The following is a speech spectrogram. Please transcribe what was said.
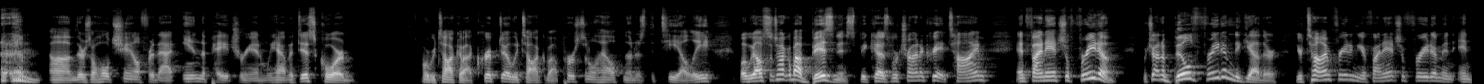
um, there's a whole channel for that in the Patreon. We have a Discord where we talk about crypto, we talk about personal health, known as the TLE, but we also talk about business because we're trying to create time and financial freedom. We're trying to build freedom together. Your time freedom, your financial freedom, and, and,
